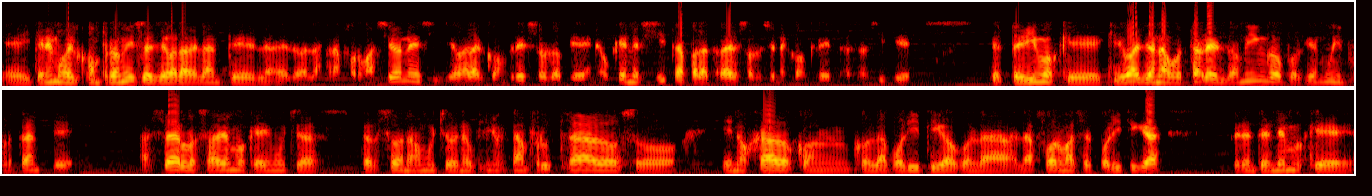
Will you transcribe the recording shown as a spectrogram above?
eh, y tenemos el compromiso de llevar adelante las transformaciones y llevar al Congreso lo que Neuquén necesita para traer soluciones concretas. Así que les pedimos que, vayan a votar el domingo porque es muy importante hacerlo. Sabemos que hay muchas personas, muchos neuquinos están frustrados o enojados con, la política o con la, forma de hacer política, pero entendemos que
